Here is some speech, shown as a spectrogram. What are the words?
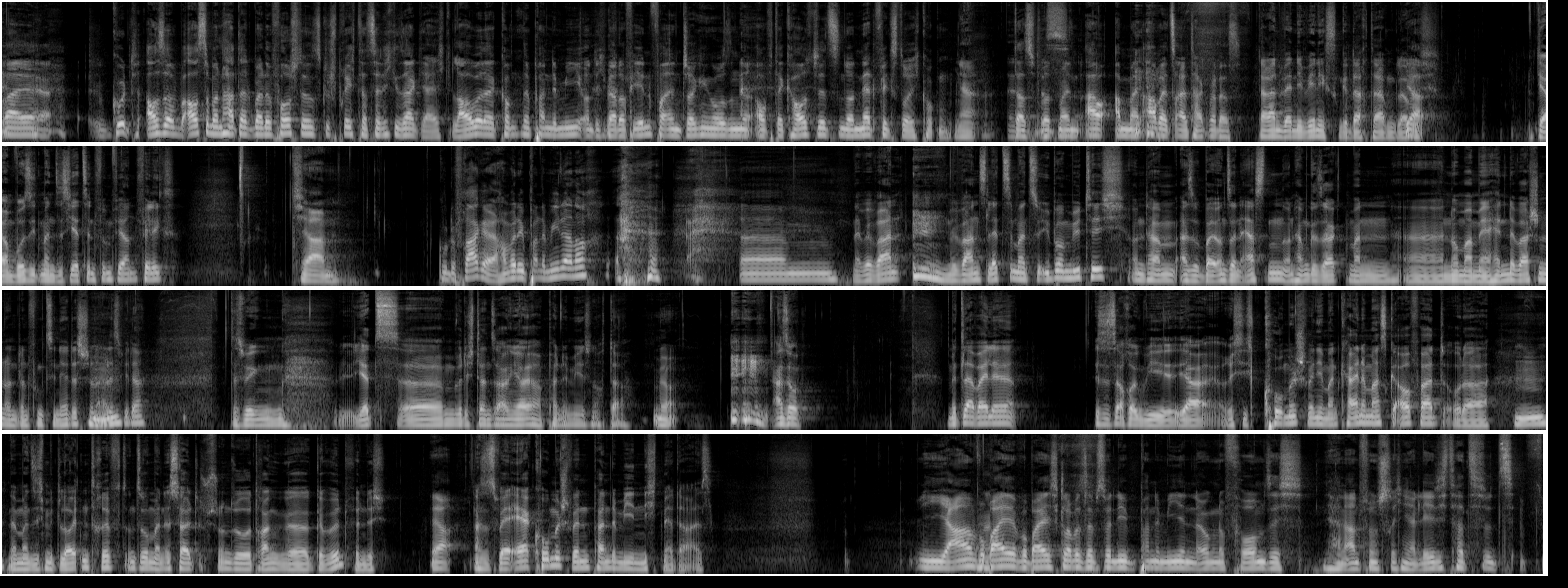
weil. Gut, außer, außer man hat halt bei der Vorstellungsgespräch tatsächlich gesagt, ja, ich glaube, da kommt eine Pandemie und ich werde auf jeden Fall in Jogginghosen auf der Couch sitzen und Netflix durchgucken. Ja. Das, das wird mein, mein Arbeitsalltag, wird das. Daran werden die wenigsten gedacht haben, glaube ja. ich. Ja, und wo sieht man sich jetzt in fünf Jahren, Felix? Tja, gute Frage. Haben wir die Pandemie da noch? Ähm, Na, wir waren, wir waren das letzte Mal zu übermütig und haben, also bei unseren ersten und haben gesagt, man äh, nur mal mehr Hände waschen und dann funktioniert das schon mhm. alles wieder. Deswegen jetzt äh, würde ich dann sagen, ja, ja, Pandemie ist noch da. Ja. Also mittlerweile ist es auch irgendwie ja richtig komisch, wenn jemand keine Maske aufhat oder mhm. wenn man sich mit Leuten trifft und so. Man ist halt schon so dran gewöhnt, finde ich. Ja. Also es wäre eher komisch, wenn Pandemie nicht mehr da ist. Ja, wobei, ja. wobei ich glaube, selbst wenn die Pandemie in irgendeiner Form sich, ja, in Anführungsstrichen erledigt hat,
